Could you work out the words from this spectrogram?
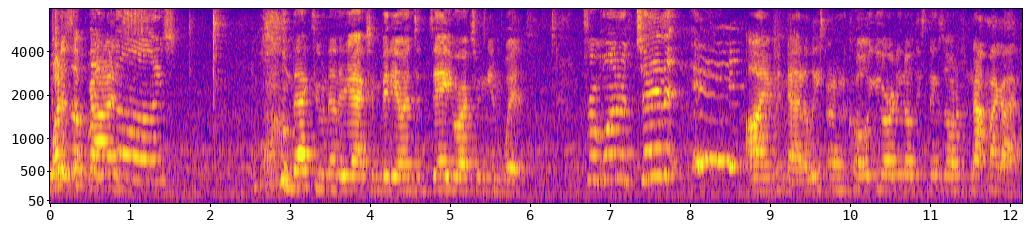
What is up, guys? Welcome back to another reaction video, and today you are tuning in with From One Entertainment. I'm Natalie. I'm Nicole. You already know these things on. If not, my guy.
